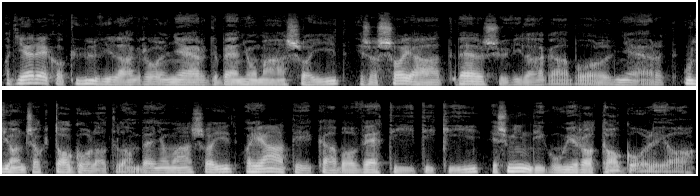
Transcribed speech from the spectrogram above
A gyerek a külvilágról nyert benyomásait, és a saját belső világából nyert ugyancsak tagolatlan benyomásait, a játékába vetíti ki, és mindig újra tagolja.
